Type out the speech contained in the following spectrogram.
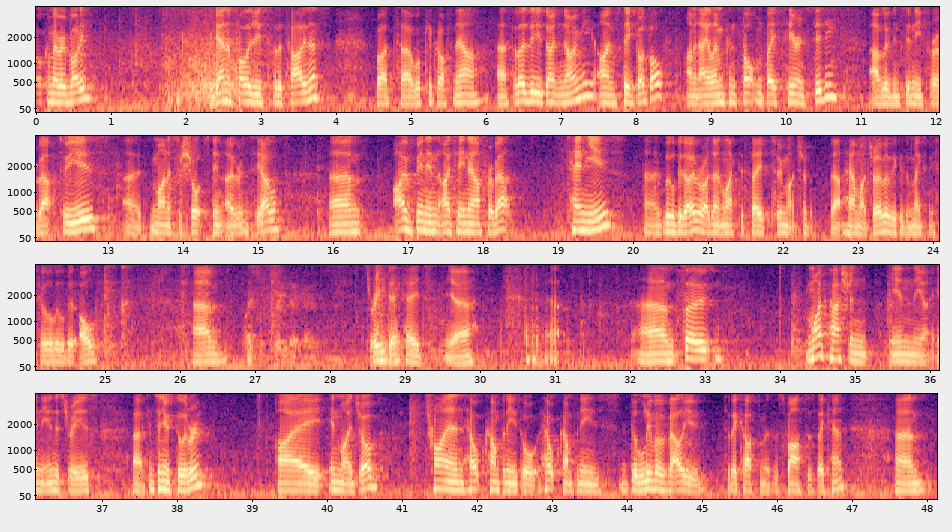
Welcome everybody. Again, apologies for the tardiness, but uh, we'll kick off now. Uh, for those of you who don't know me, I'm Steve Godbold. I'm an ALM consultant based here in Sydney. I've lived in Sydney for about two years, uh, minus a short stint over in Seattle. Um, I've been in IT now for about 10 years, a little bit over. I don't like to say too much about how much over because it makes me feel a little bit old. um, three decades. Three decades, yeah. yeah. Um, so, my passion in the, in the industry is uh, continuous delivery. I, in my job, try and help companies or help companies deliver value to their customers as fast as they can. Um,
